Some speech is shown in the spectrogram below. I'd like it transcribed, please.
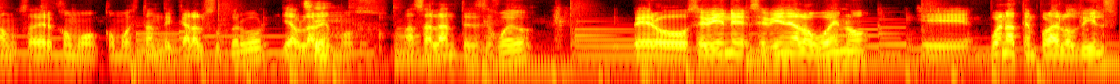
vamos a ver cómo, cómo están de cara al Super Bowl, ya hablaremos más adelante de ese juego, pero se viene, se viene a lo bueno, eh, buena temporada de los Bills,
